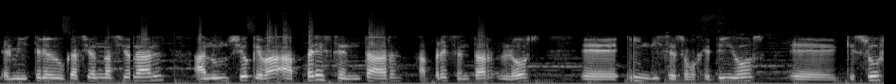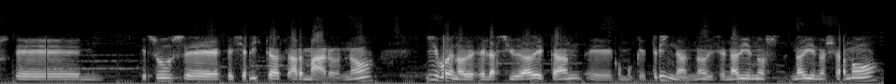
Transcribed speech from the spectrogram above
el Ministerio de Educación Nacional anunció que va a presentar, a presentar los eh, índices objetivos eh, que sus eh, que sus especialistas armaron, ¿no? Y bueno, desde la ciudad están como que trindan, ¿no? Dice, nadie nos, nadie nos llamó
